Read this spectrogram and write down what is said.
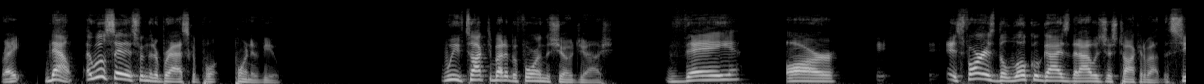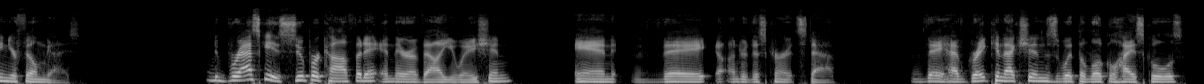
Right? Now, I will say this from the Nebraska po- point of view. We've talked about it before on the show, Josh. They are, as far as the local guys that I was just talking about, the senior film guys, Nebraska is super confident in their evaluation and they under this current staff they have great connections with the local high schools.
